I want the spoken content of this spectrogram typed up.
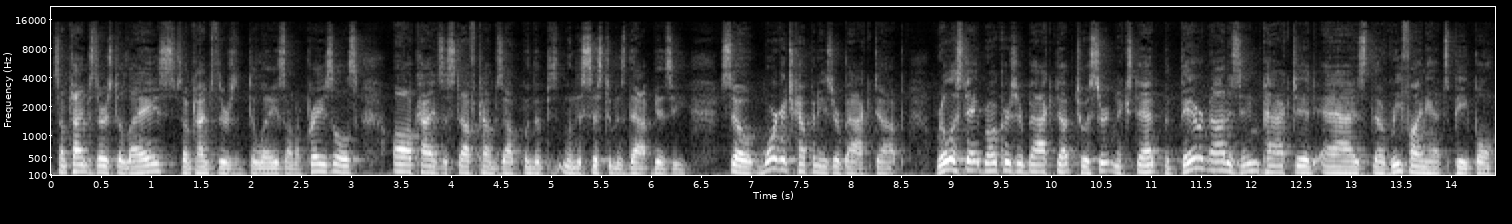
Sometimes there's delays, sometimes there's delays on appraisals. All kinds of stuff comes up when the when the system is that busy. So mortgage companies are backed up. Real estate brokers are backed up to a certain extent, but they're not as impacted as the refinance people,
